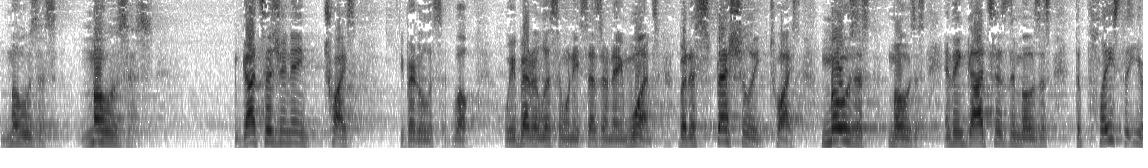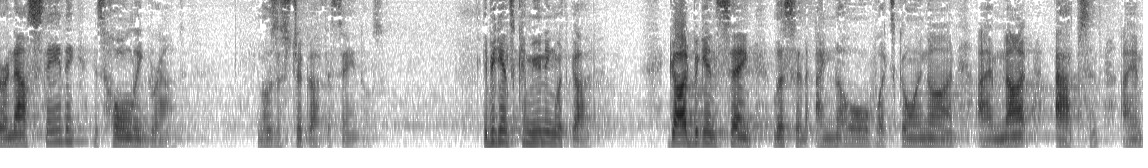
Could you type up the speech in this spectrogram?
Moses, Moses. God says your name twice, you better listen. Well, we better listen when he says our name once, but especially twice. Moses, Moses. And then God says to Moses, the place that you are now standing is holy ground. Moses took off his sandals. He begins communing with God. God begins saying, Listen, I know what's going on. I am not absent. I am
